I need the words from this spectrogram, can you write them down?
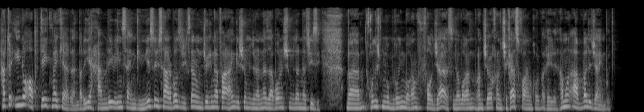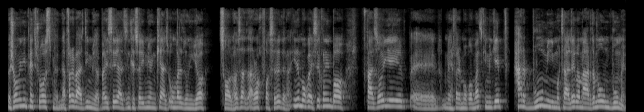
حتی اینو update نکردن. برای حمله به این سنگینی یه سری سرباز ریختن اونجا که نه فرهنگش رو می‌دونن نه زبانش رو می‌دونن نه چیزی. و خودش میگه این واقعا فاجعه است. اینا واقعا چرا خواهن شکست خواهن خورد و غیره. همون اول جنگ بود. و شما می‌بینید پترائوس میاد نفر بعدی میاد. بعد سری از این کسایی میان که از اونور دنیا سالهاست از عراق فاصله دارن. اینو مقایسه کنیم با فضای محور مقاومت که میگه هر بومی متعلق به مردم اون بومه.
